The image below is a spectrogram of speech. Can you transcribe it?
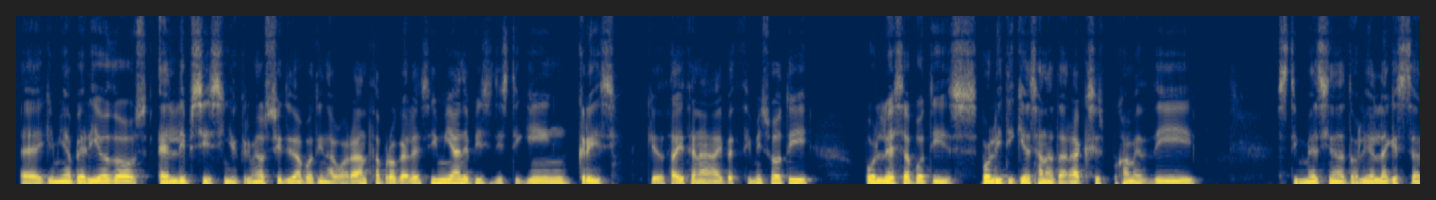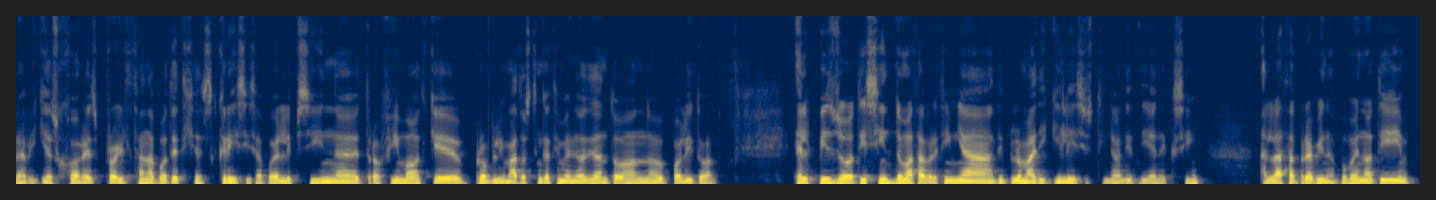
ε, και μια περίοδος έλλειψης συγκεκριμένων συντηρών από την αγορά θα προκαλέσει μια ανεπιστητική κρίση. Και θα ήθελα να υπενθυμίσω ότι πολλές από τις πολιτικές αναταράξεις που είχαμε δει στη Μέση Ανατολή αλλά και στις αραβικές χώρες προήλθαν από τέτοιες κρίσεις, από έλλειψη ε, τροφίμων και προβλημάτων στην καθημερινότητα των πολιτών. Ελπίζω ότι σύντομα θα βρεθεί μια διπλωματική λύση στην όλη διένεξη, αλλά θα πρέπει να πούμε ότι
